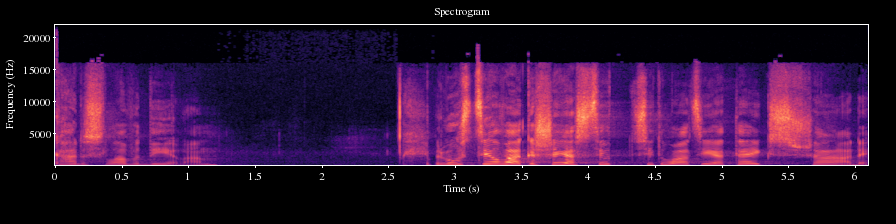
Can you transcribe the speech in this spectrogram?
kāda slava dievam. Bet būs cilvēki, kas šajā situācijā teiks šādi:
